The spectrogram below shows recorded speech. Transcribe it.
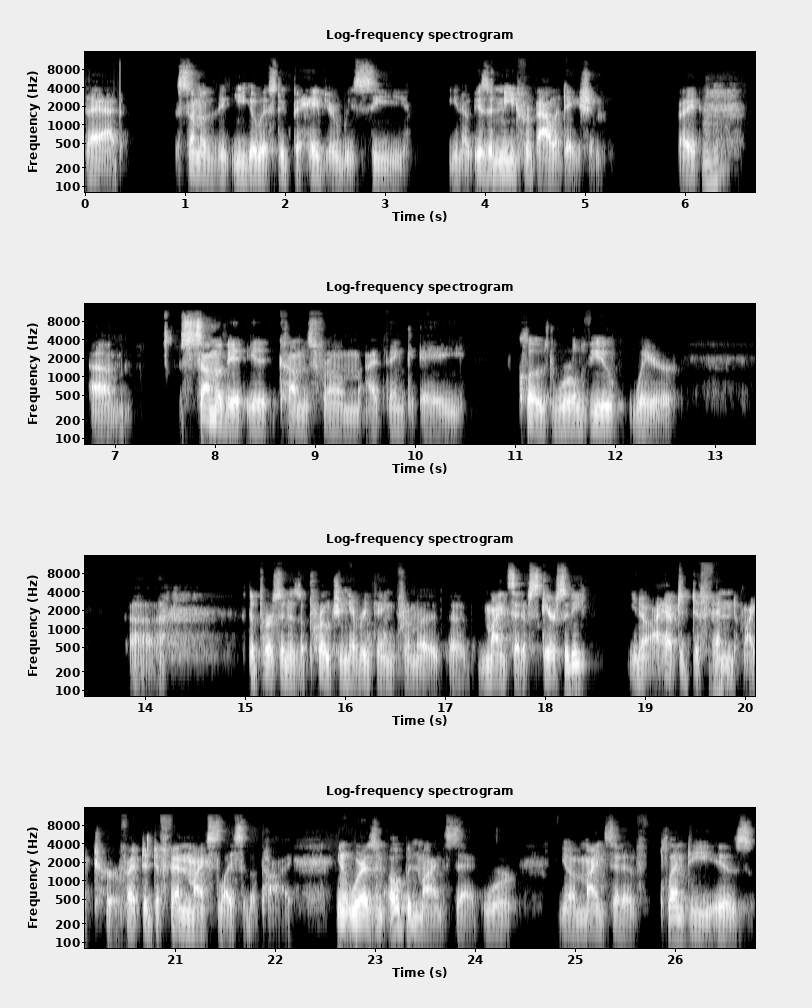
that some of the egoistic behavior we see, you know, is a need for validation right? Mm-hmm. Um, some of it it comes from I think a closed worldview where uh, the person is approaching everything from a, a, mindset of scarcity. You know, I have to defend my turf. I have to defend my slice of the pie. You know, whereas an open mindset or you know, a mindset of plenty is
